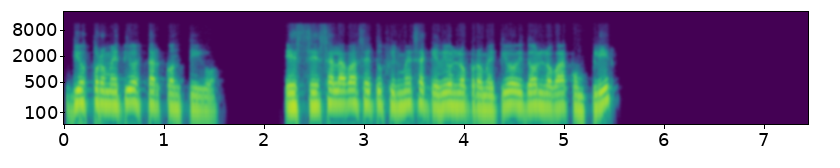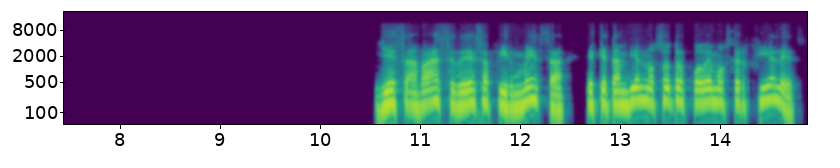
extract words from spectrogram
Dios prometió estar contigo. ¿Es esa la base de tu firmeza que Dios lo prometió y Dios lo va a cumplir? Y esa base de esa firmeza es que también nosotros podemos ser fieles.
